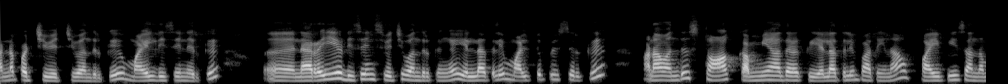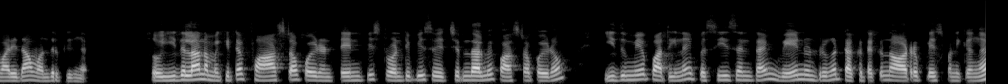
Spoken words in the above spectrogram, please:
அன்னப்பட்சி வச்சு வந்திருக்கு. மைல் டிசைன் இருக்குது நிறைய டிசைன்ஸ் வச்சு வந்திருக்குங்க. எல்லாத்துலேயும் மல்டிபிள்ஸ் இருக்கு. ஆனால் வந்து ஸ்டாக் கம்மியாக தான் இருக்குது எல்லாத்துலேயும் பார்த்தீங்கன்னா ஃபைவ் பீஸ் அந்த மாதிரி தான் வந்திருக்குங்க. ஸோ இதெல்லாம் நம்மக்கிட்ட ஃபாஸ்ட்டாக போயிடும். டென் பீஸ் டுவெண்ட்டி பீஸ் வச்சுருந்தாலுமே ஃபாஸ்ட்டாக போயிடும். இதுவுமே பார்த்தீங்கன்னா இப்போ சீசன் டைம் வேணுன்றவங்க டக்கு டக்குன்னு ஆர்டர் பிளேஸ் பண்ணிக்கோங்க.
